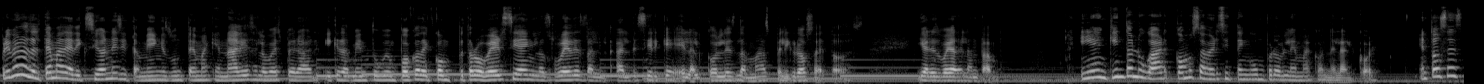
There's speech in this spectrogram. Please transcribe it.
Primero es el tema de adicciones y también es un tema que nadie se lo va a esperar y que también tuve un poco de controversia en las redes al, decir que el alcohol es la más peligrosa de todas. Ya les voy adelantando. Y en quinto lugar, ¿cómo saber si tengo un problema con el alcohol? Entonces,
